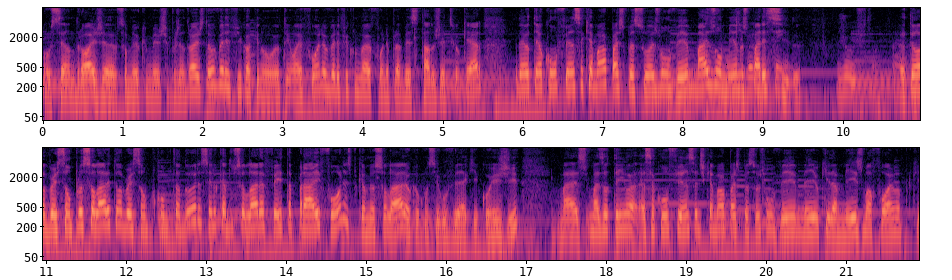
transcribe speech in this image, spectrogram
ou se é Android, eu sou meio que o mesmo tipo de Android. Então eu verifico aqui no. Eu tenho um iPhone, eu verifico no meu iPhone para ver se tá do jeito que eu quero. E daí eu tenho a confiança que a maior parte das pessoas vão ver mais ou menos parecido. Justo. é. Eu tenho uma versão pro celular e tenho uma versão pro computador, sendo que a do celular é feita para iPhones, porque é o meu celular, é o que eu consigo ver aqui e corrigir. Mas, mas eu tenho essa confiança de que a maior parte das pessoas vão ver meio que da mesma forma, porque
